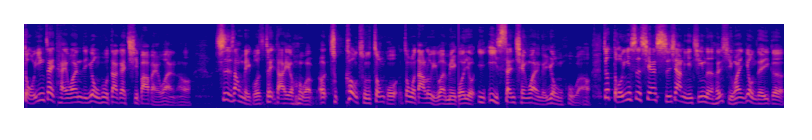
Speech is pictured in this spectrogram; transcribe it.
抖音在台湾的用户大概七八百万哦，事实上美国是最大用户，呃，扣除中国中国大陆以外，美国有一亿三千万个用户啊。就抖音是现在时下年轻人很喜欢用的一个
